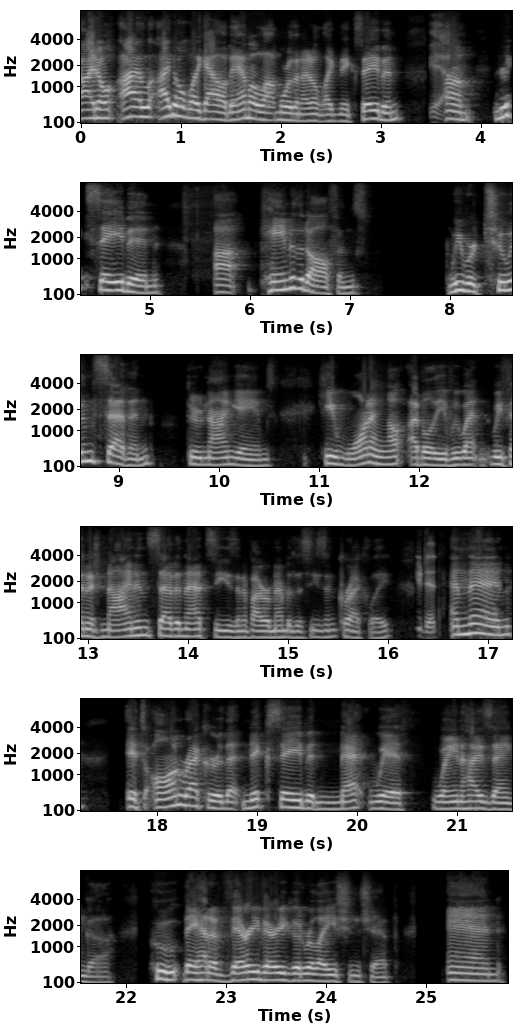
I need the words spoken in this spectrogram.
I don't. I I don't like Alabama a lot more than I don't like Nick Saban. Yeah. Um, Nick Saban uh, came to the Dolphins. We were two and seven through nine games. He won out, I believe. We went, we finished nine and seven that season, if I remember the season correctly. You did. And then it's on record that Nick Saban met with Wayne Huizenga, who they had a very, very good relationship. And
